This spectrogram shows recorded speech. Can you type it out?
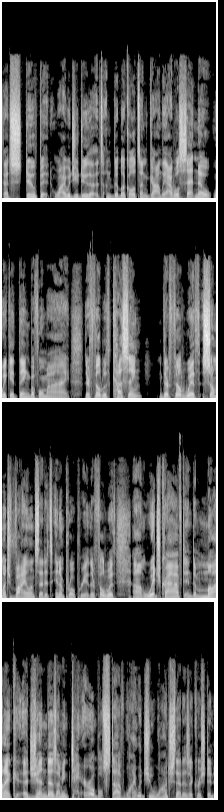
That's stupid. Why would you do that? It's unbiblical. It's ungodly. I will set no wicked thing before my eye. They're filled with cussing. They're filled with so much violence that it's inappropriate. They're filled with um, witchcraft and demonic agendas. I mean, terrible stuff. Why would you watch that as a Christian?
